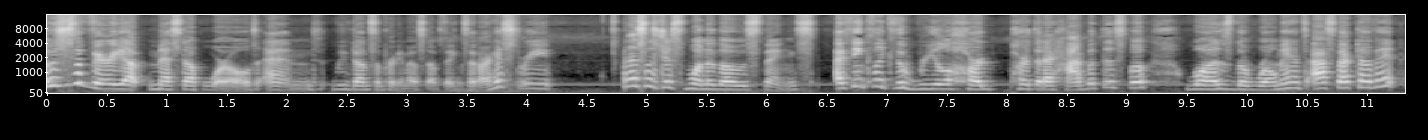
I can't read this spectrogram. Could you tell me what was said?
it was just a very up, messed up world, and we've done some pretty messed up things in our history. And this was just one of those things. I think like the real hard part that I had with this book was the romance aspect of it.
